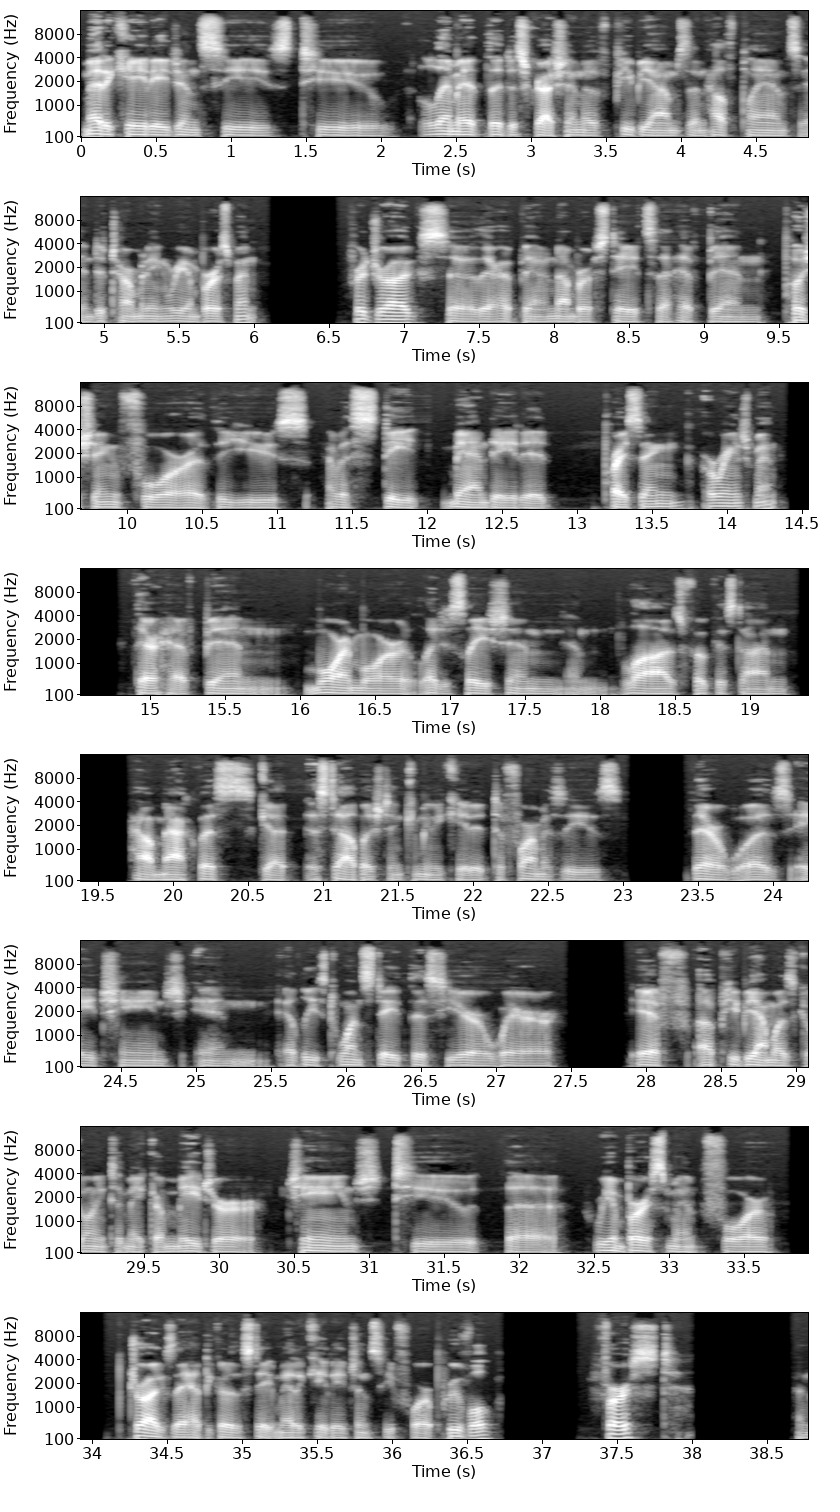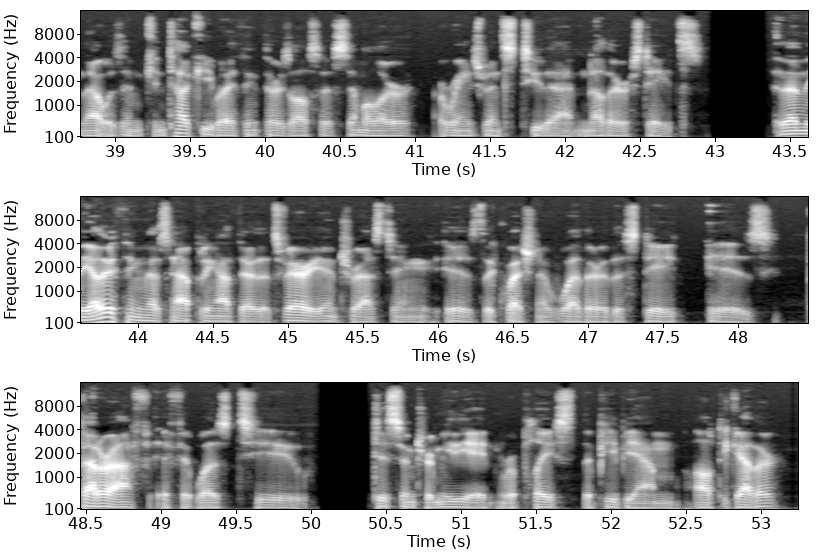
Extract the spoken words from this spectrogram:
Medicaid agencies to limit the discretion of PBMs and health plans in determining reimbursement for drugs. So there have been a number of states that have been pushing for the use of a state mandated pricing arrangement. There have been more and more legislation and laws focused on how MAC lists get established and communicated to pharmacies. There was a change in at least one state this year where if a PBM was going to make a major change to the reimbursement for drugs, they had to go to the state Medicaid agency for approval first. And that was in Kentucky, but I think there's also similar arrangements to that in other states. And then the other thing that's happening out there that's very interesting is the question of whether the state is better off if it was to disintermediate and replace the PBM altogether.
